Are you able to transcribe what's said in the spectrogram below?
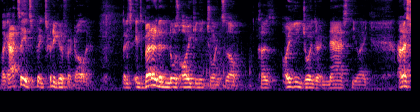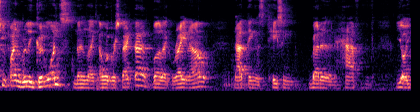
Like I'd say it's pretty, it's pretty good for a dollar, but it's, it's better than those all you can eat joints though, because all you can eat joints are nasty. Like unless you find really good ones, then like I would respect that. But like right now, that thing is tasting better than half of the all you,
